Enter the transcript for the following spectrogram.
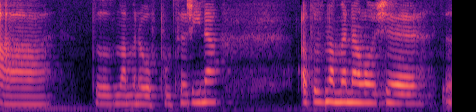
a to znamenalo v půlce října. A to znamenalo, že uh,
